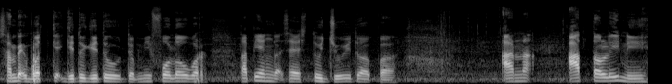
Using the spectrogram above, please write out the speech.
Sampai buat kayak gitu-gitu demi follower. Tapi yang nggak saya setuju itu apa? Anak atol ini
